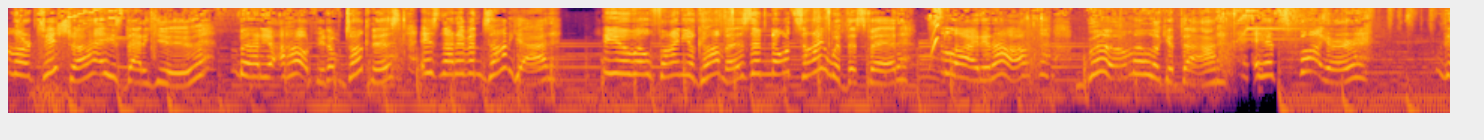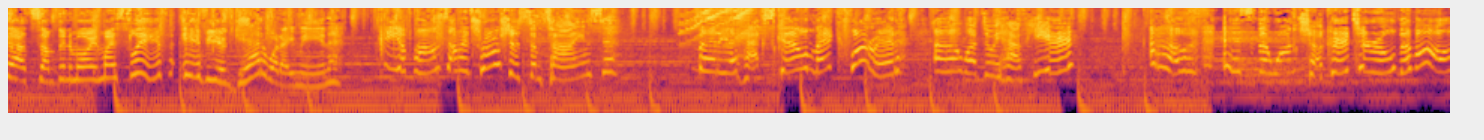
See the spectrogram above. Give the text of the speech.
Morticia, is that you? But your outfit of darkness is not even done yet. You will find your gummies in no time with this fit. Slide it off. Boom, look at that. It's fire. Got something more in my sleeve, if you get what I mean. Your pants are atrocious sometimes. Your hack skill make for it. Uh, what do we have here? Oh, it's the one chucker to rule them all.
